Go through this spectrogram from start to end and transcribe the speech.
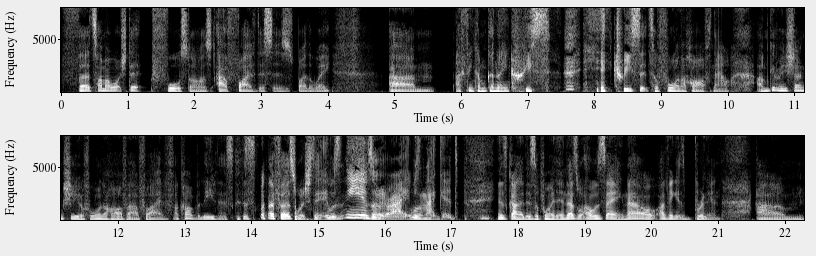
Third time I watched it, four stars out of five. This is, by the way. Um, I think I'm gonna increase increase it to four and a half now. I'm giving Shang-Chi a four and a half out of five. I can't believe this because when I first watched it, it was, it was alright. It wasn't that good. It was kind of disappointing. That's what I was saying. Now I think it's brilliant. Um,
